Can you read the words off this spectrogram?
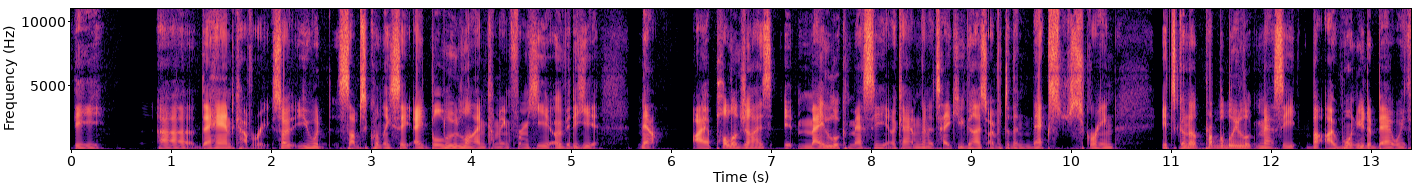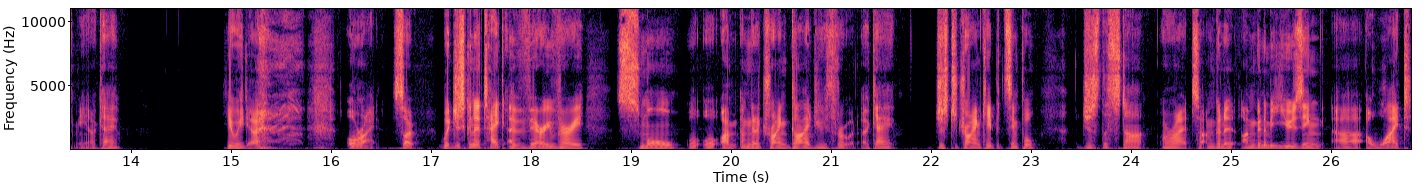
the uh, the hand cavalry. So you would subsequently see a blue line coming from here over to here. Now, I apologize. It may look messy. Okay, I'm going to take you guys over to the next screen. It's going to probably look messy, but I want you to bear with me, okay? Here we go. All right, so we're just going to take a very, very small, or, or I'm, I'm going to try and guide you through it, okay? Just to try and keep it simple. Just the start, all right? So I'm going to I'm going to be using uh, a white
